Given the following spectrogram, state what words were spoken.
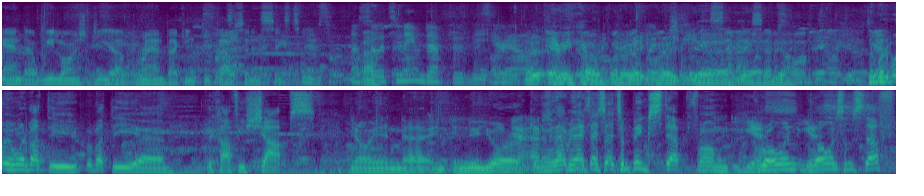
and uh, we launched the uh, brand back in 2016. Oh, so it's named after the area. Uh, Area code, Puerto great, great, yeah, 77 yeah, yeah. Coffee. So what, what about the what about the uh, the coffee shops? You know, in uh, in, in New York. Yeah, you know, I mean, that's, that's that's a big step from Yes, growing yes. growing some stuff.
